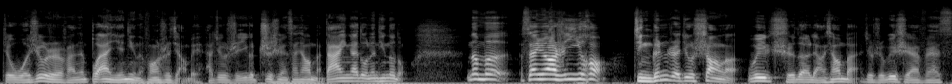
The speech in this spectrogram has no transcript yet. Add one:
就我就是反正不按严谨的方式讲呗，它就是一个致炫三厢版，大家应该都能听得懂。那么三月二十一号紧跟着就上了威驰的两厢版，就是威驰 FS。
